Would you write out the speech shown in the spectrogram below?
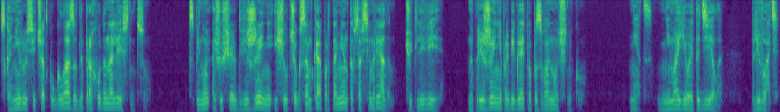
Сканирую сетчатку глаза для прохода на лестницу. Спиной ощущаю движение и щелчок замка апартаментов совсем рядом, чуть левее. Напряжение пробегает по позвоночнику. Нет, не мое это дело. Плевать.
